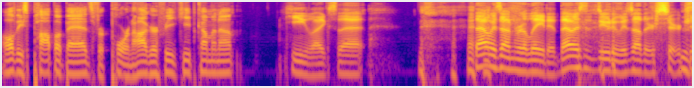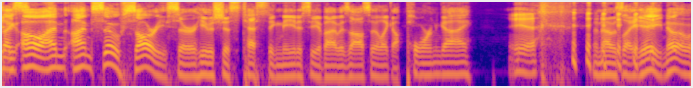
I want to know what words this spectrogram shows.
all these pop up ads for pornography keep coming up. he likes that. that was unrelated. That was due to his other searches. He's like, "Oh, I'm I'm so sorry, sir." He was just testing me to see if I was also like a porn guy, yeah. and I was like, "Hey, no,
